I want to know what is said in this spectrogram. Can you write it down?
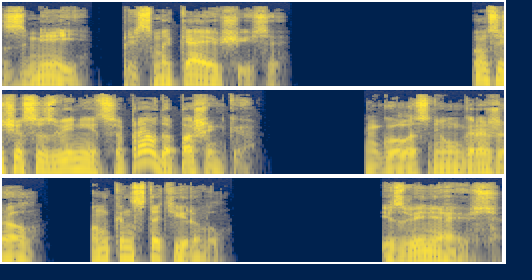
змей, присмыкающийся. Он сейчас извинится, правда, Пашенька? Голос не угрожал, он констатировал. «Извиняюсь»,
